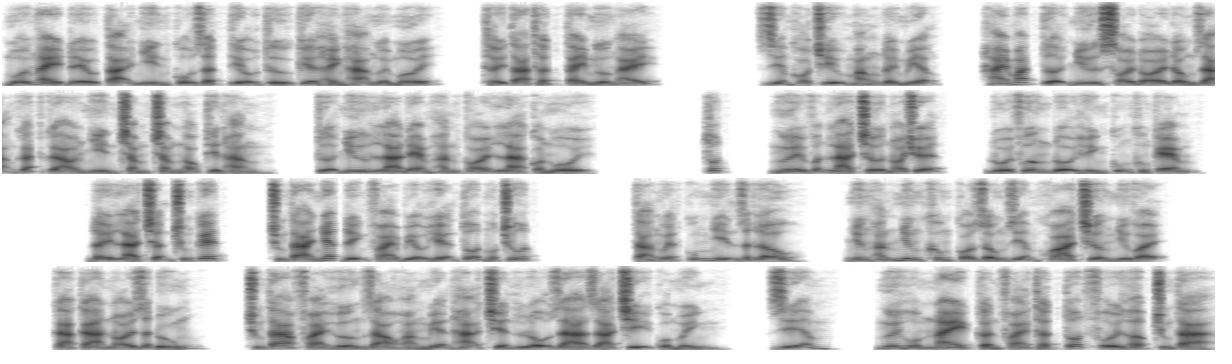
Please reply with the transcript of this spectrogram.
Mỗi ngày đều tại nhìn cổ giật tiểu tử kia hành hạ người mới, thấy ta thật tay ngưỡng ấy diễm khó chịu mắng đầy miệng, hai mắt tựa như sói đói đồng dạng gắt gao nhìn chằm chằm ngọc thiên hằng, tựa như là đem hắn coi là con mồi. Tốt, ngươi vẫn là chớ nói chuyện, đối phương đội hình cũng không kém. Đây là trận chung kết, chúng ta nhất định phải biểu hiện tốt một chút. Tà nguyệt cũng nhịn rất lâu, nhưng hắn nhưng không có giống diễm khoa trương như vậy ca ca nói rất đúng, chúng ta phải hướng giáo hoàng miệng hạ triển lộ ra giá trị của mình. Diễm, ngươi hôm nay cần phải thật tốt phối hợp chúng ta.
